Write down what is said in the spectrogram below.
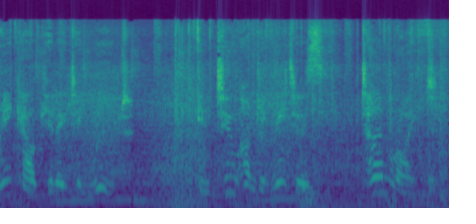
Recalculating route. In 200 meters, turn right.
